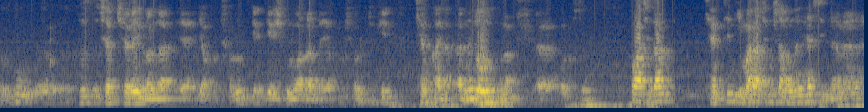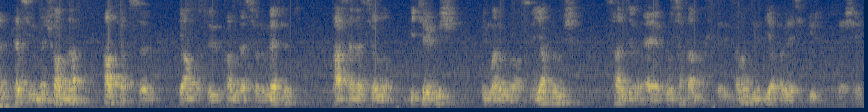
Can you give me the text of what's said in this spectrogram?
bu e, hızlı çevre, çevre yollarında e, yapılmış olur, ge- geniş bulvarlarda yapılmış olur. Çünkü kent kaynaklarını doğru kullanmış e, olursun. Bu açıdan kentin imar açılmış alanların hepsinde, hemen hemen hepsinde şu anda altyapısı, yağmur suyu, kanalizasyonu mevcut. Parselasyonu bitirilmiş, imar uygulaması yapılmış. Sadece e, ruhsat almak istediği zaman bir, yapabilecek bir e, şeydi.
